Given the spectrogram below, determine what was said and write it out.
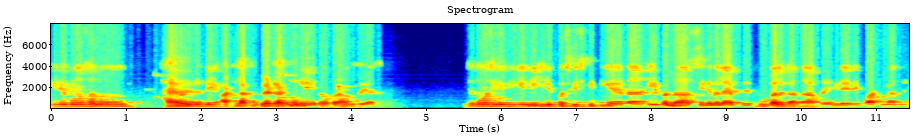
ਇਹਦੇ ਕੋਲੋਂ ਸਾਨੂੰ ਹੈਰੋਇਨ ਤੇ 8 ਲੱਖ ਰੁਪਏ ਡਰਗ ਮਨੀ ਇਹ ਤੋਂ ਬਰਾਮਦ ਹੋਇਆ। ਸੀ ਜਦੋਂ ਅਸੀਂ ਇਹਦੀ ਇਨੀਸ਼ੀਅਲੀ ਪੁੱਛਗਿੱਛ ਕੀਤੀ ਹੈ, ਤਾਂ ਇਹ ਬੰਦਾ ਸਿਗਨਲ ਐਪ ਦੇ ਥਰੂ ਗੱਲ ਕਰਦਾ, ਆਪਣੇ ਜਿਹੜੇ ਇਹਦੇ ਪਾਰਟਨਰ ਨੇ।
